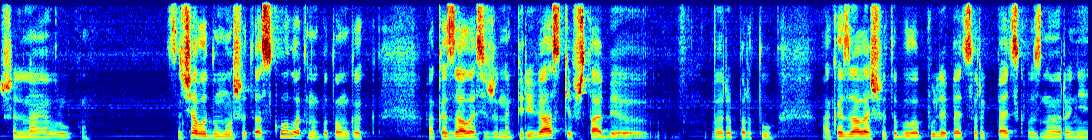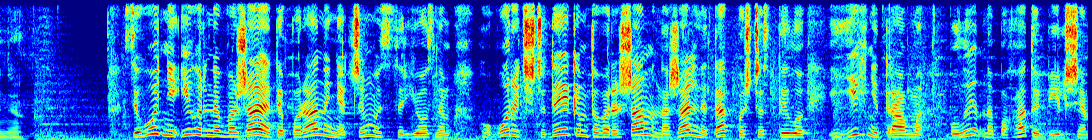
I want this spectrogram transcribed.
шальная в руку. Сначала думал, что это осколок, но потом, как оказалось уже на перевязке в штабе э, в аэропорту, оказалось, что это была пуля 5,45, сквозное ранение. Сьогодні Ігор не вважає те поранення чимось серйозним. Говорить, що деяким товаришам, на жаль, не так пощастило, і їхні травми були набагато більші.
